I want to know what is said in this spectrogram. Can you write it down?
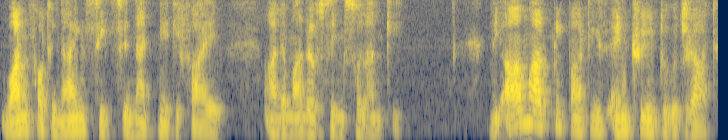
149 seats in 1985 under Madhav Singh Solanki. The Aam Aadmi Party's entry into Gujarat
